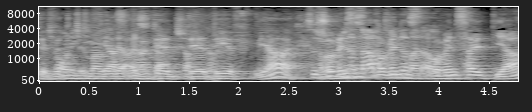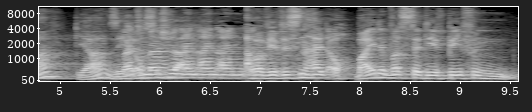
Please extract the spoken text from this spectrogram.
der auch wird immer wieder, also der, der ne? DF, ja, aber wenn das, aber wenn das, aber wenn es halt, ja, ja, sehe ich auch zum so. Beispiel ein, ein, ein Aber wir wissen halt auch beide, was der DFB für ein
